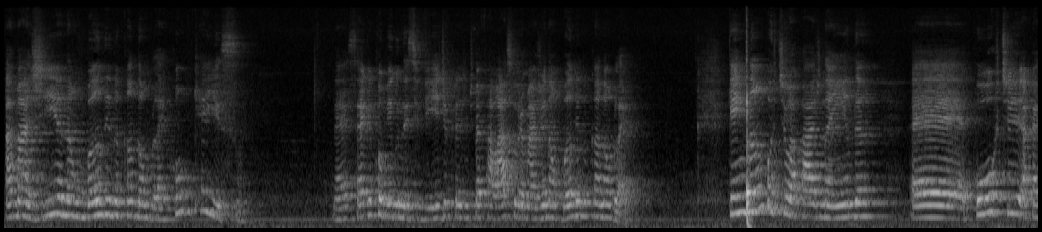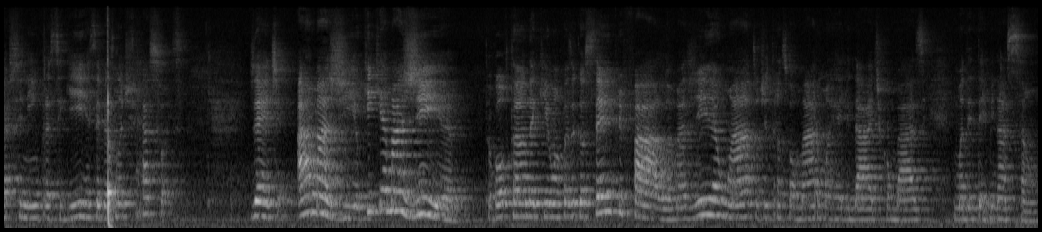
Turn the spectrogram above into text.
a magia na Umbanda e no Candomblé. Como que é isso? Né? Segue comigo nesse vídeo que a gente vai falar sobre a magia na Umbanda e no Candomblé. Quem não curtiu a página ainda, é, curte, aperta o sininho para seguir e receber as notificações. Gente, a magia, o que, que é magia? Tô voltando aqui uma coisa que eu sempre falo: magia é um ato de transformar uma realidade com base em uma determinação.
